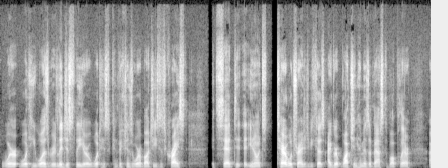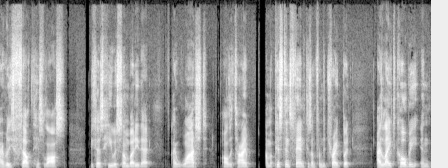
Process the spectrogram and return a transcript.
where what he was religiously or what his convictions were about Jesus Christ it's sad to, eh, you know, it's terrible tragedy because I grew up watching him as a basketball player. I really felt his loss because he was somebody that I watched all the time. I'm a Pistons fan because I'm from Detroit, but I liked Kobe, and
